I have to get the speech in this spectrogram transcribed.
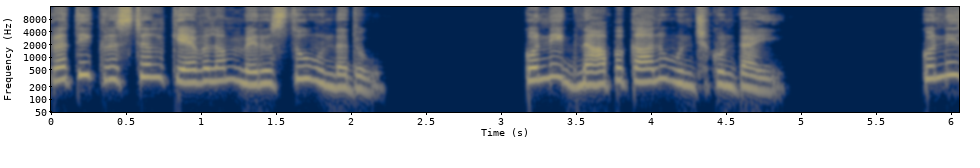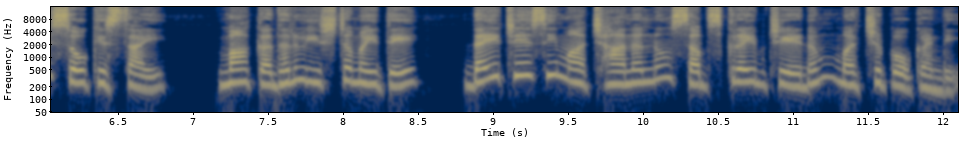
ప్రతి క్రిస్టల్ కేవలం మెరుస్తూ ఉండదు. కొన్ని జ్ఞాపకాలు ఉంచుకుంటాయి. కొన్ని సోకిస్తాయి మా కథలు ఇష్టమైతే దయచేసి మా ఛానల్ను సబ్స్క్రైబ్ చేయడం మర్చిపోకండి.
